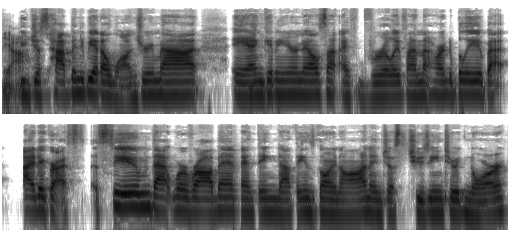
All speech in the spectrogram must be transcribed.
Yeah. you just happen to be at a laundromat mm. and getting your nails done, I really find that hard to believe. But I digress. Assume that we're Robin and think nothing's going on and just choosing to ignore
